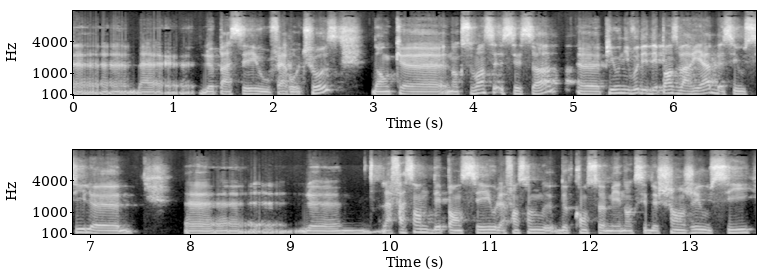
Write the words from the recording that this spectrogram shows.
euh, ben, le passer ou faire autre chose. Donc euh, donc souvent c'est ça. Euh, puis au niveau des dépenses variables, ben, c'est aussi euh, le la façon de dépenser ou la façon de, consommer. Donc c'est de changer aussi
